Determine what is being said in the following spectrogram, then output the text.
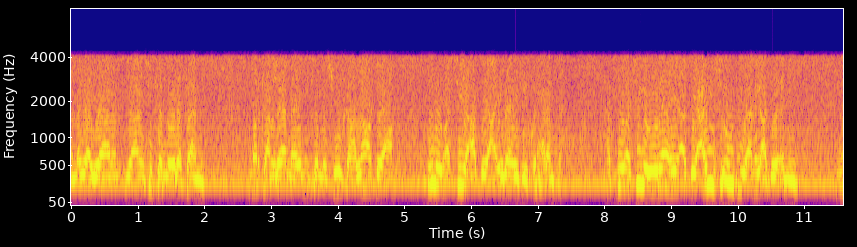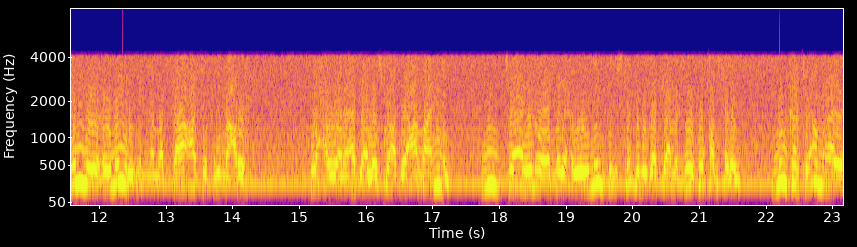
annaga yaanan yaanan si kal noola fahmin. Markaan leenahay ninka mas'uulka ha la adeeca inuu asiga adeeca ilaahay bay ku xiran tahay hadduu asiga ilaahay adeecadiisa owdiya aniga adeecimayn nebiga wuxuuna yidhi inama ataacatu fi lmacruuf waxa wanaaga laysku adeeca maahine nin jaahil oo madaxweyne intuu iska ama xoog ku qabsaday munkarkii amrayo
